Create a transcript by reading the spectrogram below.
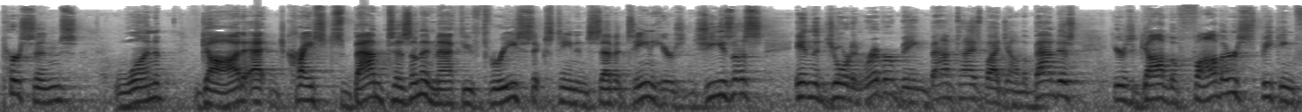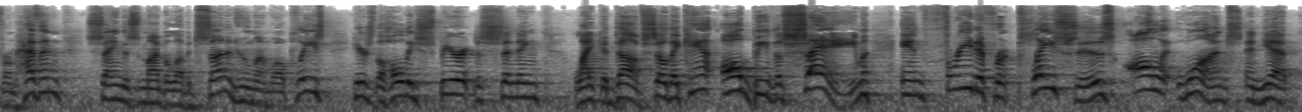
persons, one God. At Christ's baptism in Matthew 3 16 and 17, here's Jesus in the Jordan River being baptized by John the Baptist. Here's God the Father speaking from heaven, saying, This is my beloved Son in whom I'm well pleased. Here's the Holy Spirit descending like a dove. So they can't all be the same in three different places all at once, and yet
